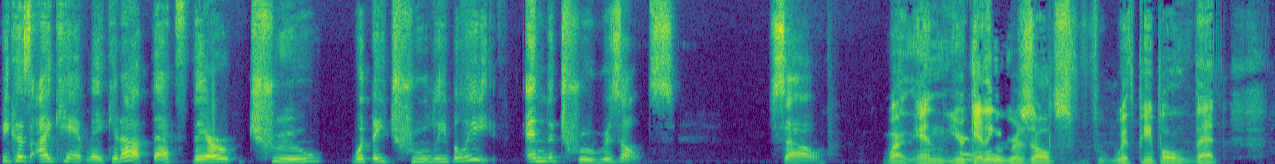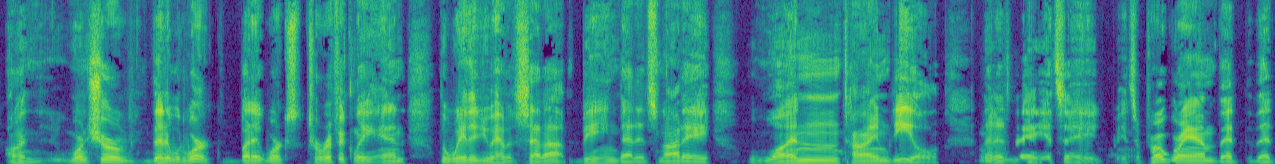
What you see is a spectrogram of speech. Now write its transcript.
because I can't make it up. That's their true, what they truly believe and the true results. So, well, and you're getting results with people that on weren't sure that it would work, but it works terrifically. And the way that you have it set up, being that it's not a one-time deal, that it's mm-hmm. a it's a it's a program that that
